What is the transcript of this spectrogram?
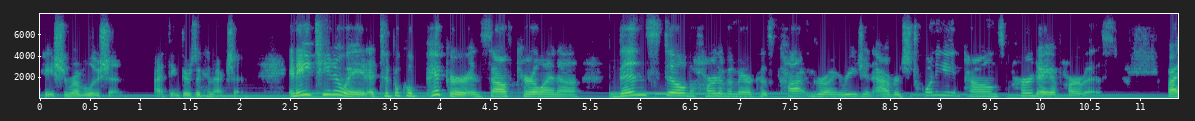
Haitian Revolution. I think there's a connection. In 1808, a typical picker in South Carolina, then still the heart of America's cotton growing region, averaged 28 pounds per day of harvest. By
